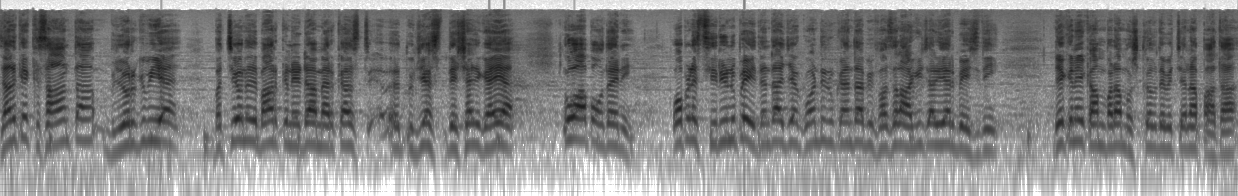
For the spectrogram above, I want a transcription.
ਜਦ ਕਿ ਕਿਸਾਨ ਤਾਂ ਬਜ਼ੁਰਗ ਵੀ ਹੈ, ਬੱਚੇ ਉਹਨਾਂ ਦੇ ਬਾਹਰ ਕੈਨੇਡਾ, ਅਮਰੀਕਾ ਸਟ- ਦੂਜੀਆਂ ਦੇਸ਼ਾਂ 'ਚ ਗਏ ਆ, ਉਹ ਆਪ ਆਉਂਦਾ ਨਹੀਂ। ਉਹ ਆਪਣੇ ਸੀਰੀ ਨੂੰ ਭੇਜ ਦਿੰਦਾ ਜਾਂ ਗੁਆਂਢੀ ਨੂੰ ਕਹਿੰਦਾ ਵੀ ਫਸਲ ਆ ਗਈ, ਚੱਲ ਯਾਰ ਵੇਚਦੀ। ਲੇਕਿਨ ਇਹ ਕੰਮ ਬੜਾ ਮੁਸ਼ਕਲ ਦੇ ਵਿੱਚ ਇਹਨਾਂ ਪਾਤਾ।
